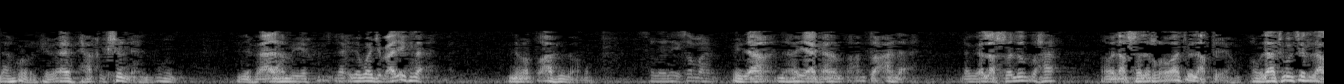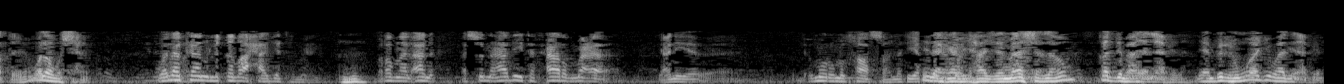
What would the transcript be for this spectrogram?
لا هو الكفاية في حق السنة المهم إذا فعلها من يكفي. لا إذا وجب عليك لا. إنما الطاعة في المعروف صلى الله عليه وسلم. إذا نهياك عن طاعة لا. لو قال لا تصلي الضحى أو لا تصلي الرواتب لا أطيعهم أو لا توتر لا أطيعهم ولو مستحب ولا كانوا لقضاء حاجتهم يعني. فرضنا الآن السنة هذه تتعارض مع يعني آه، أمورهم الخاصة التي إذا كان في حاجة ماسة لهم قدم على النافلة. لأن برهم واجب وهذه عليكم.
